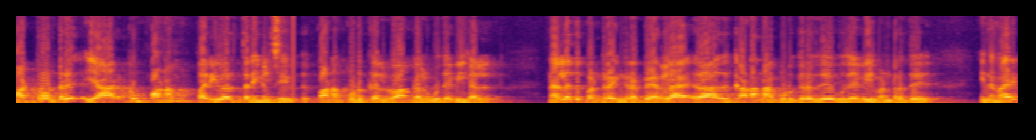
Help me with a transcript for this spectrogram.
மற்றொன்று யாருக்கும் பணம் பரிவர்த்தனைகள் செய்வது. பணம் கொடுக்கல் வாங்கல் உதவிகள் நல்லது பண்ணுறேங்கிற பேரில் ஏதாவது கடனாக கொடுக்கறது உதவி பண்ணுறது இந்த மாதிரி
